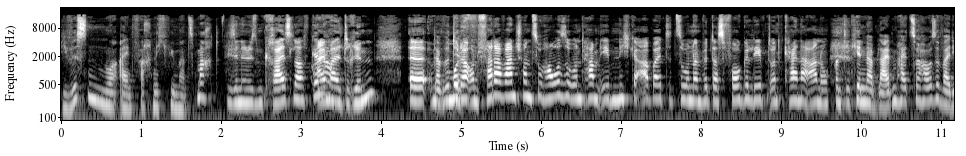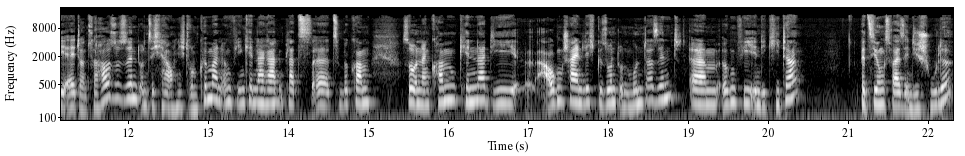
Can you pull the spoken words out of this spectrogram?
Die wissen nur einfach nicht, wie man es macht. Die sind in diesem Kreislauf genau. einmal drin. Äh, Mutter und Vater waren schon zu Hause und haben eben nicht gearbeitet so und dann wird das vorgelebt und keine Ahnung. Und die Kinder bleiben halt zu Hause, weil die Eltern zu Hause sind und sich ja auch nicht drum kümmern, irgendwie einen Kindergartenplatz äh, zu bekommen. So, und dann kommen Kinder, die augenscheinlich gesund und munter sind, ähm, irgendwie in die Kita beziehungsweise in die Schule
